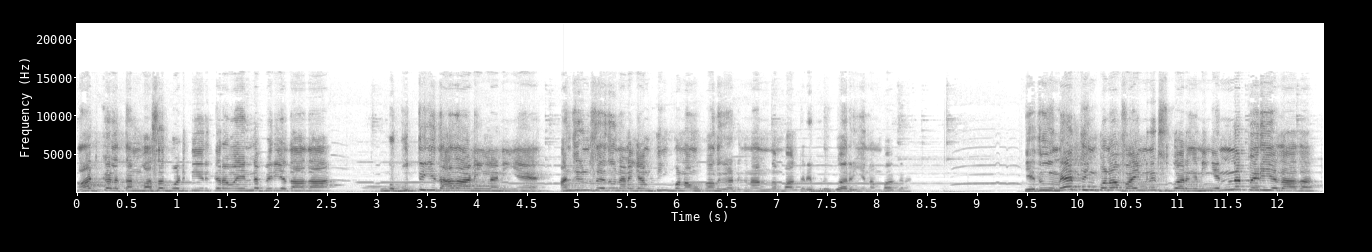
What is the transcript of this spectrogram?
ஆட்களை தன் வசப்படுத்தி இருக்கிறவன் என்ன பெரிய தாதா? உங்க புத்திக்கு தாதா ஆனீங்களா நீங்க? அஞ்சு நிமிஷம் எதுவும் நினைக்காம திங்க் பண்ணாம உட்காந்து காட்டுங்க. நான் தான் பாக்குறேன் எப்படி உட்காருங்க நான் பாக்குறேன் எதுவுமே திங்க் பண்ணா ஃபைவ் மினிட்ஸ் உட்காருங்க. நீங்க என்ன பெரிய தாதா?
